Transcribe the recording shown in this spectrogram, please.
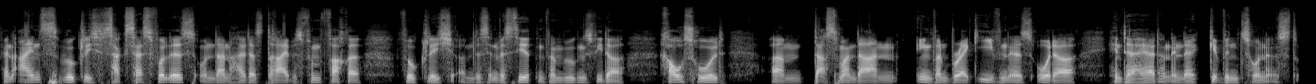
wenn eins wirklich successful ist und dann halt das drei bis fünffache wirklich ähm, des investierten Vermögens wieder rausholt, ähm, dass man dann irgendwann Break-Even ist oder hinterher dann in der Gewinnzone ist.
